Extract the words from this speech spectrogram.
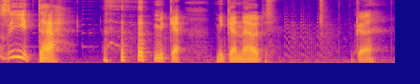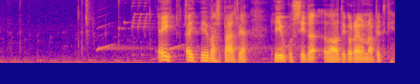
Siitä! mikä, mikä näytös. Okei. Okay. Ei, ei, ei pääs, pääs vielä. Liuku siitä laatikon reunaa pitkin.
